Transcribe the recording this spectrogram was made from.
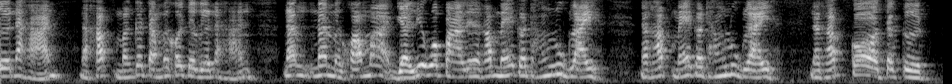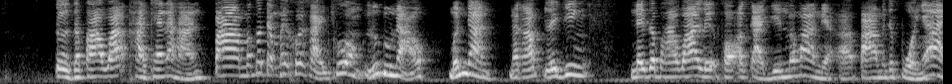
ริญอาหารนะครับ มันก็จะไม่ค่อยเจริญอาหาร นั่นนั่นหมายความว่าอย่าเรียกว่าปลาเลยนะครับ แม้กระทั่งลูกไรนะครับ แม้กระทั่งลูกไรนะครับ ก็จะเกิดเกิดสภาวะขาดแคลนอาหาร ปลา มันก็จะไม่ค่อยขายช่วงฤดูหนาวเหมือนกันนะครับ และยิ่งในสภาวะเลยพออากาศเย็นมากๆเนี่ยปลา มันจะป่วยง่าย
